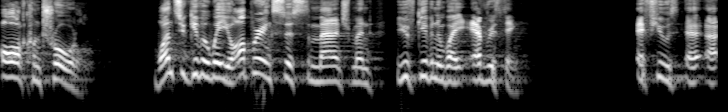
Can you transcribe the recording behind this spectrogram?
all control. Once you give away your operating system management, you've given away everything. If you, uh, uh,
